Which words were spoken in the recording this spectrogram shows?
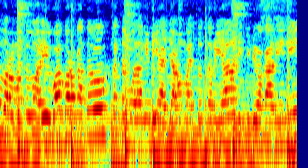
assalamualaikum warahmatullahi wabarakatuh. Ketemu lagi di Ajang Homemade Tutorial. Di video kali ini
